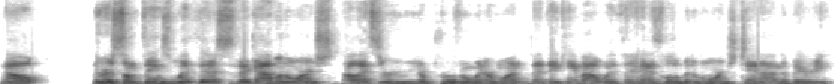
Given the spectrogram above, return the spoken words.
Now, there is some things with this. The Goblin Orange, now that's your, Proven Winner one that they came out with. It has a little bit of orange tint on the berry.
